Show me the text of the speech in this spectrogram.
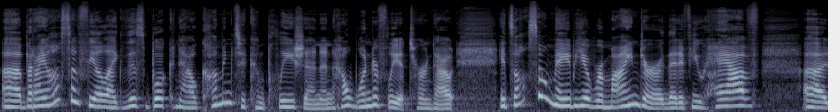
Uh, but I also feel like this book now coming to completion and how wonderfully it turned out. It's also maybe a reminder that if you have uh,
